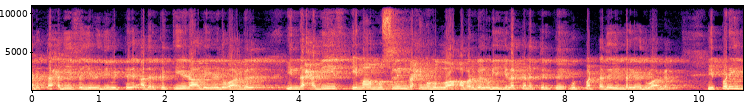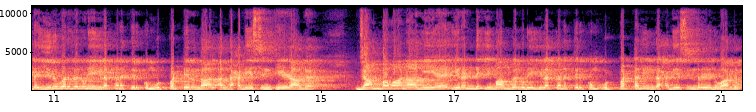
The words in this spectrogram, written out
அடுத்த ஹதீஸை எழுதிவிட்டு அதற்கு கீழாக எழுதுவார்கள் இந்த ஹதீஸ் இமாம் முஸ்லிம் ரஹிமஹுல்லா அவர்களுடைய இலக்கணத்திற்கு உட்பட்டது என்று எழுதுவார்கள். இப்படி இந்த இருவர்களுடைய இலக்கணத்திற்கும் உட்பட்டிருந்தால் அந்த ஹதீஸின் கீழாக ஜாம்பவான் ஆகிய இரண்டு இமாம்களுடைய இலக்கணத்திற்கும் உட்பட்டது இந்த ஹதீஸ் என்று எழுதுவார்கள்.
